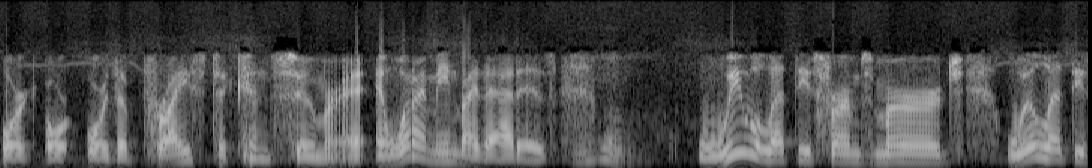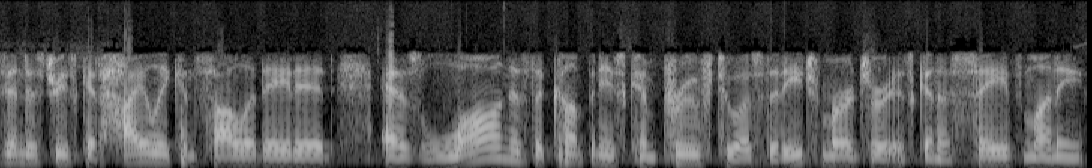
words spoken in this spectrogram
or, or, or the price to consumer. And what I mean by that is, mm-hmm we will let these firms merge. We'll let these industries get highly consolidated as long as the companies can prove to us that each merger is going to save money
